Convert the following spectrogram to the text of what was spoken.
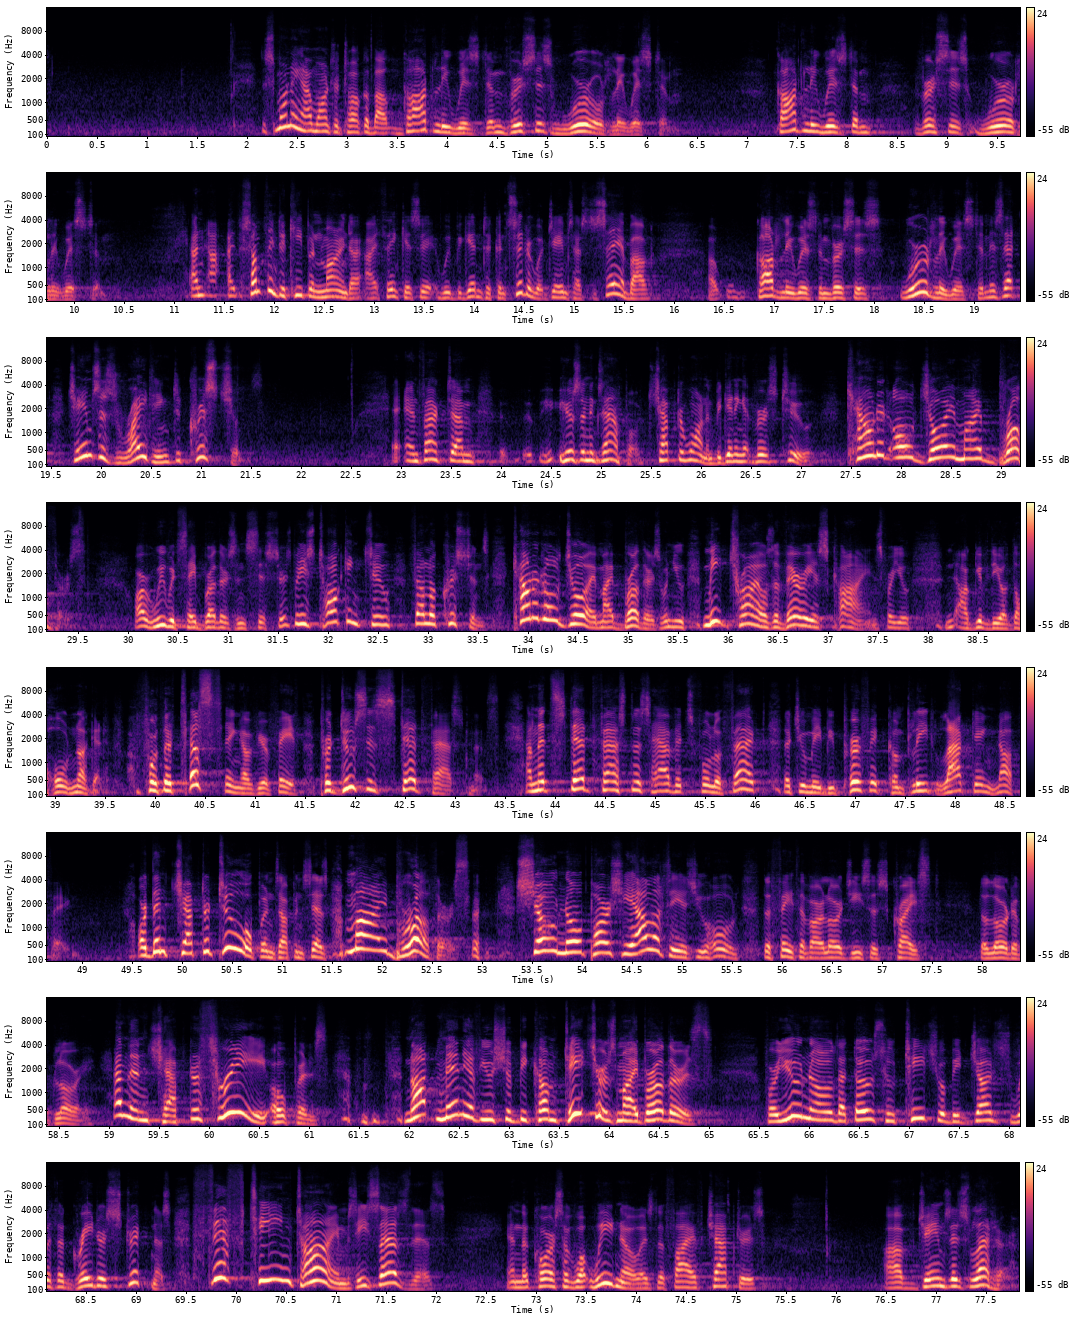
This morning, I want to talk about godly wisdom versus worldly wisdom. Godly wisdom versus worldly wisdom. And I, something to keep in mind, I, I, think, as we begin to consider what James has to say about uh, godly wisdom versus worldly wisdom, is that James is writing to Christians. In fact, um, here's an example. Chapter 1, and beginning at verse 2. Count it all joy, my brothers, or we would say brothers and sisters, but he's talking to fellow Christians. Count it all joy, my brothers, when you meet trials of various kinds, for you, I'll give you the whole nugget. For the testing of your faith produces steadfastness, and let steadfastness have its full effect, that you may be perfect, complete, lacking nothing. Or then chapter 2 opens up and says, My brothers, show no partiality as you hold the faith of our Lord Jesus Christ, the Lord of glory. And then chapter 3 opens. Not many of you should become teachers, my brothers, for you know that those who teach will be judged with a greater strictness. Fifteen times he says this in the course of what we know as the five chapters of James's letter,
